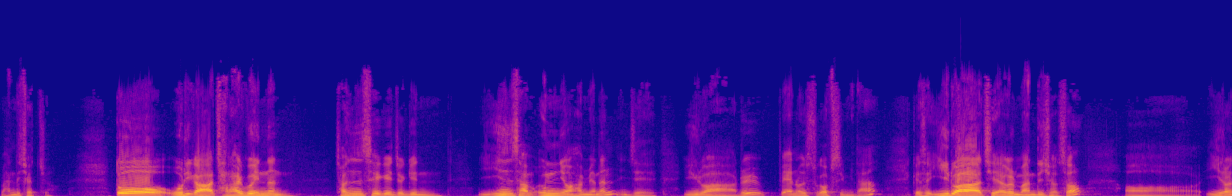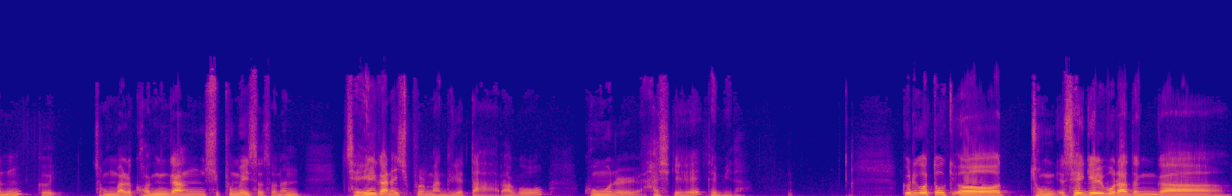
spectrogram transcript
만드셨죠. 또 우리가 잘 알고 있는 전 세계적인 인삼 음료 하면은 이제 일화를 빼놓을 수가 없습니다. 그래서 일화 제약을 만드셔서 어 이런 그 정말 건강 식품에 있어서는 제일 가는 식품을 만들겠다라고 공헌을 하시게 됩니다. 그리고 또 어, 세계일보라든가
